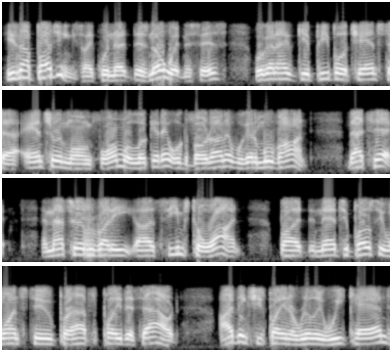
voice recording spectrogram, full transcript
he's not budging. He's like, when there's no witnesses, we're going to give people a chance to answer in long form. We'll look at it. We'll vote on it. We're going to move on. That's it and that's who everybody uh, seems to want. But Nancy Pelosi wants to perhaps play this out. I think she's playing a really weak hand.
